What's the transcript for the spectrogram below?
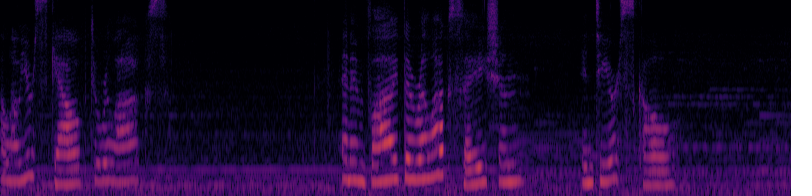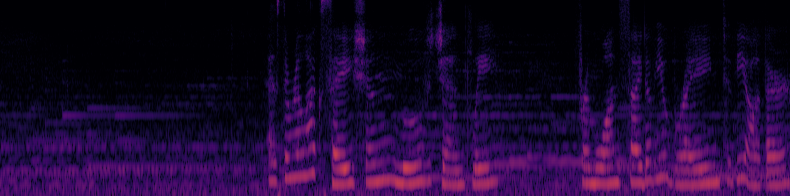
Allow your scalp to relax and invite the relaxation into your skull. As the relaxation moves gently from one side of your brain to the other,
